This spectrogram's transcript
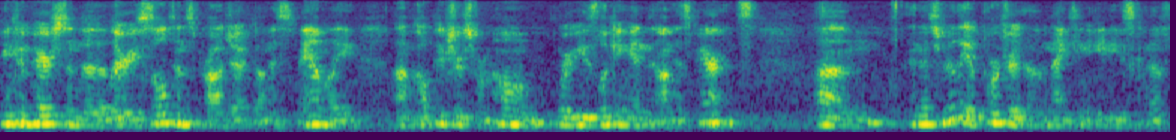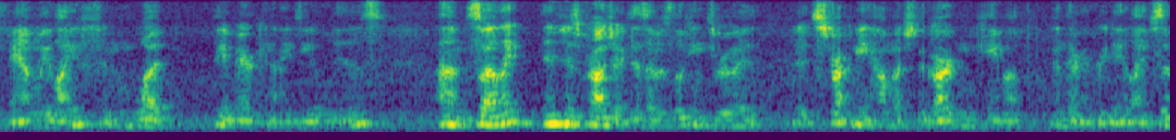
it. In comparison to Larry Sultan's project on his family um, called Pictures from Home, where he's looking in on his parents. Um, and it's really a portrait of 1980s kind of family life and what the American ideal is. Um, so I like in his project, as I was looking through it, it struck me how much the garden came up in their everyday life. So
